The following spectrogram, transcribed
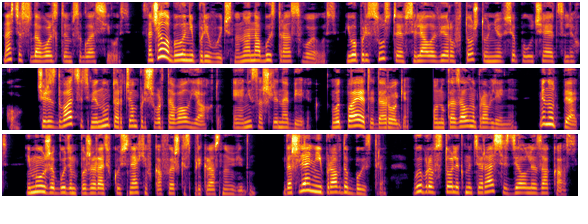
Настя с удовольствием согласилась. Сначала было непривычно, но она быстро освоилась. Его присутствие вселяло веру в то, что у нее все получается легко. Через 20 минут Артем пришвартовал яхту, и они сошли на берег. «Вот по этой дороге», — он указал направление. «Минут пять, и мы уже будем пожирать вкусняхи в кафешке с прекрасным видом». Дошли они и правда быстро. Выбрав столик на террасе, сделали заказ.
